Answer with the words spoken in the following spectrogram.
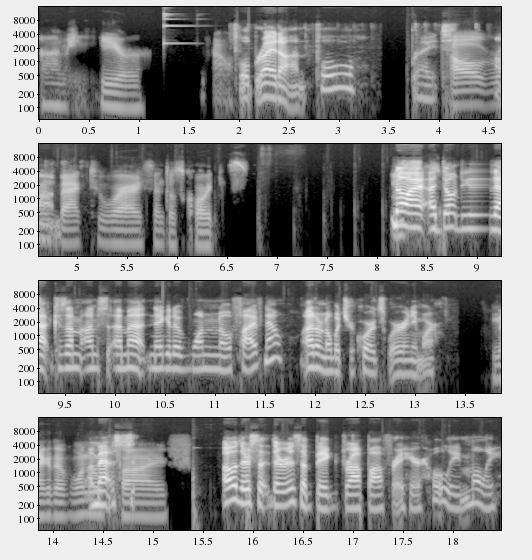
I'm here now. Full bright on. Full bright. I'll run on. back to where I sent those coordinates. No, I, I don't do that because I'm I'm I'm at negative 105 now. I don't know what your cords were anymore. Negative I'm at 105. Oh, there's a there is a big drop off right here. Holy moly.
